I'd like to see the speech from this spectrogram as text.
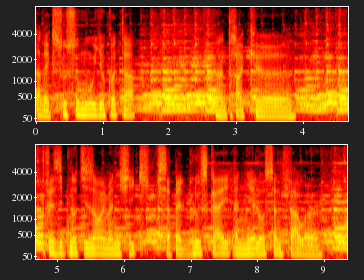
avec Susumu Yokota, un track euh, très hypnotisant et magnifique qui s'appelle Blue Sky and Yellow Sunflower.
